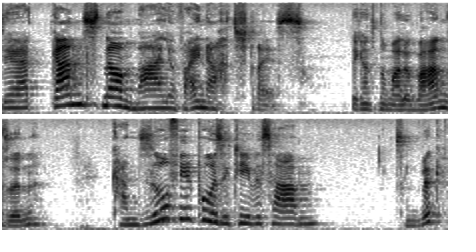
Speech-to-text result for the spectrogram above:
Der ganz normale Weihnachtsstress Der ganz normale Wahnsinn. kann so viel Positives haben. Zum Glück.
